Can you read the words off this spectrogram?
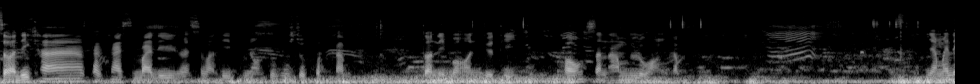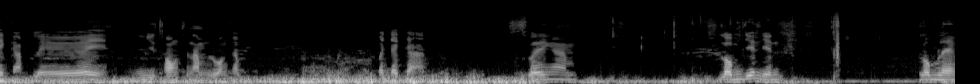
สวัสดีครับทักทายสบายดีและสวัสดีพี่น้องทุกผู้ทุกคนครับ ตอนนี้บอลอยู่ที่ท้องสนามหลวงครับ ยังไม่ได้กลับเลยอยู่ท้องสนามหลวงครับ บรรยากาศสวยงาม ลมเย็นเย็นลมแรง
